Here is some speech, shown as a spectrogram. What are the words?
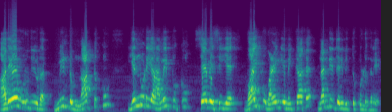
அதே உறுதியுடன் மீண்டும் நாட்டுக்கும் என்னுடைய அமைப்புக்கும் சேவை செய்ய வாய்ப்பு வழங்கியமைக்காக நன்றி தெரிவித்துக் கொள்ளுகிறேன்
